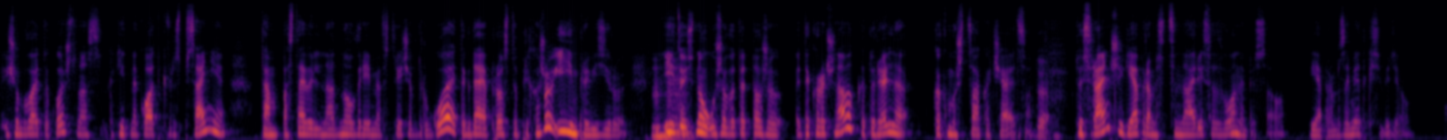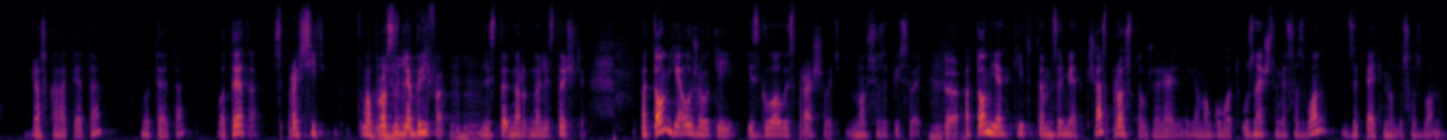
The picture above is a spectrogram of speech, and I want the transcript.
Еще бывает такое, что у нас какие-то накладки в расписании, там поставили на одно время встреча в другое, тогда я просто прихожу и импровизирую. Угу. И то есть, ну, уже вот это тоже, это, короче, навык, который реально как мышца качается. Да. То есть раньше я прям сценарий созвона писала, я прям заметки себе делала. Рассказать это, вот это, вот это, спросить, вопросы mm-hmm. для брифа mm-hmm. листо, на, на листочке. Потом я уже, окей, из головы спрашивать, но все записывать. Да. Потом я какие-то там заметки. Сейчас просто уже реально я могу вот узнать, что у меня созвон за 5 минут до созвона.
